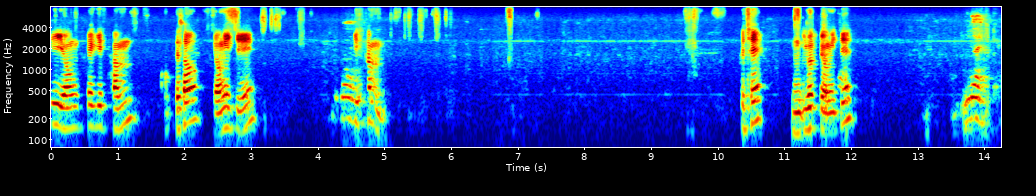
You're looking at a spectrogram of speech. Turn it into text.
P0 빼기 3 곱해서 0이지 P3 그치? 음, 이것도 0이지? 네.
